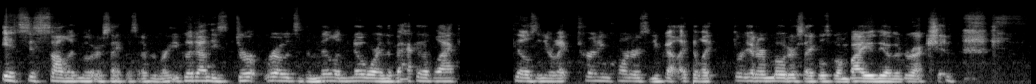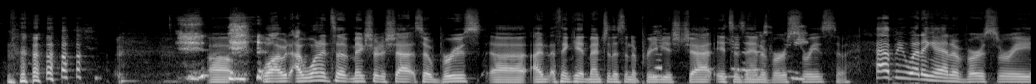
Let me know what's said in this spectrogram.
It's just solid motorcycles everywhere. You go down these dirt roads in the middle of nowhere in the back of the Black Hills, and you're like turning corners, and you've got like like 300 motorcycles going by you the other direction. uh, well, I, would, I, wanted to make sure to shout. So Bruce, uh, I, I, think he had mentioned this in a previous chat. It's his anniversary, so happy wedding anniversary!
